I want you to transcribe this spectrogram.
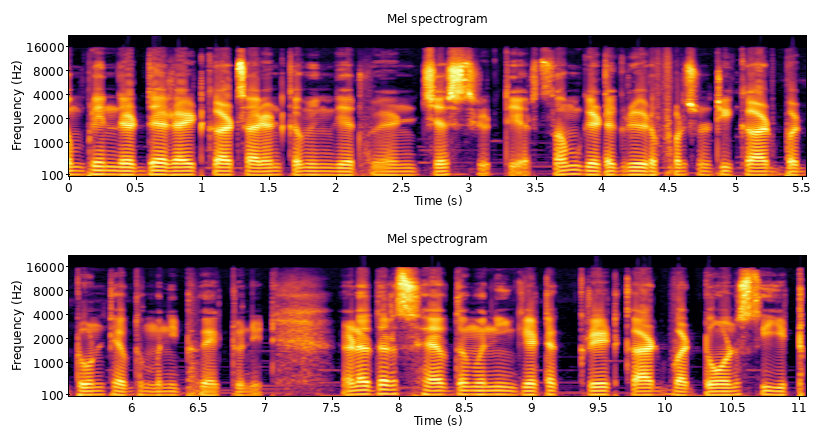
complain that their right cards aren't coming their way and just sit there. Some get a great opportunity card but don't have the money to act on it. And others have the money, get a great card but don't see it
